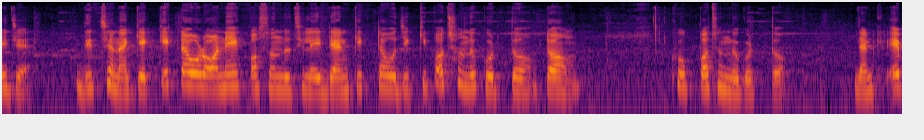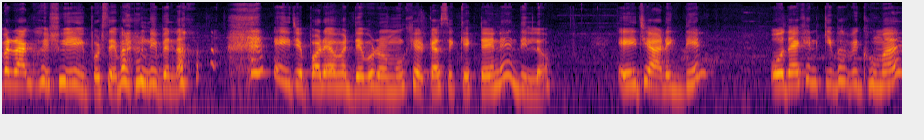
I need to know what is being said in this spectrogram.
এই যে দিচ্ছে না। কেক, কেকটা ওর অনেক পছন্দ ছিল। এই ড্যান কেকটা ও যে কি পছন্দ করতো, টম? খুব পছন্দ করতো ড্যান কেক। এবার রাগ হয়ে শুয়েই পড়ছে, এবার নেবে না। এই যে পরে আমার দেবর ওর মুখের কাছে কেকটা এনে দিল। এই যে আরেক দিন, ও দেখেন কীভাবে ঘুমায়।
